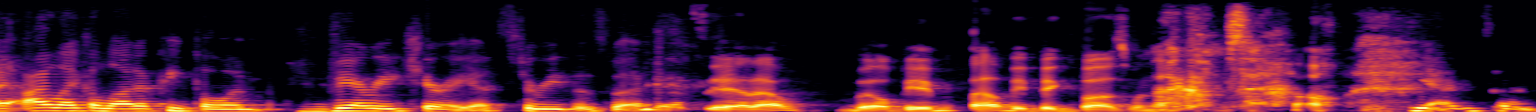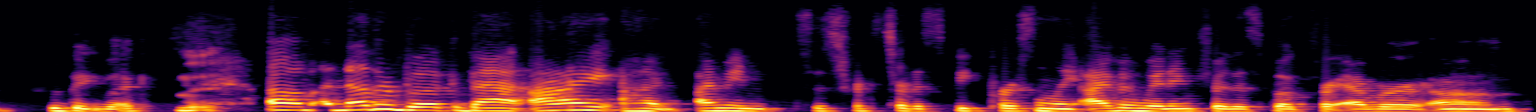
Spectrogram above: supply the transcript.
I, I, like a lot of people. I'm very curious to read this book. That's, yeah, that will be that'll be big buzz when that comes out. yeah, it's a, it's a big book. Um, another book that I, I, I mean, to sort of speak personally, I've been waiting for this book forever. Um,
